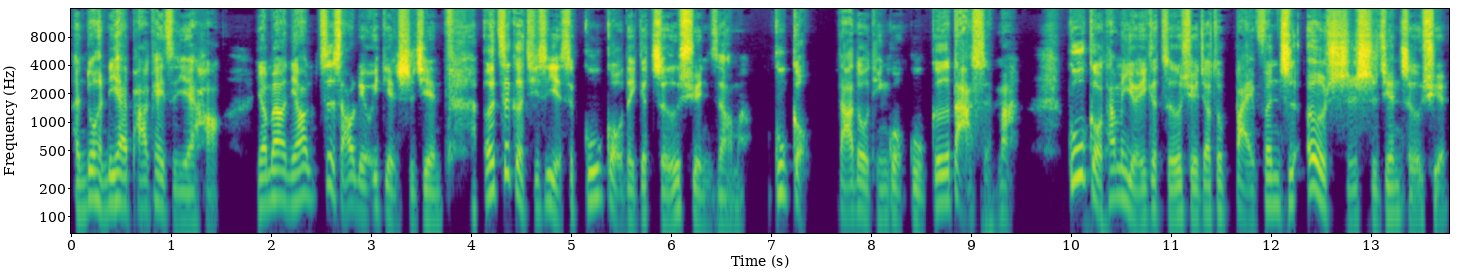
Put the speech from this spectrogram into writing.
很多很厉害 podcast 也好，有没有？你要至少留一点时间。而这个其实也是 Google 的一个哲学，你知道吗？Google 大家都有听过，谷歌大神嘛。Google 他们有一个哲学叫做百分之二十时间哲学。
